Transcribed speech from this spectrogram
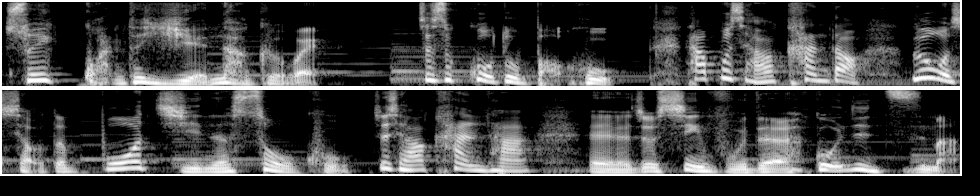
所以管得严呐，各位。这是过度保护，他不想要看到弱小的波吉呢受苦，就想要看他，呃，就幸福的过日子嘛。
